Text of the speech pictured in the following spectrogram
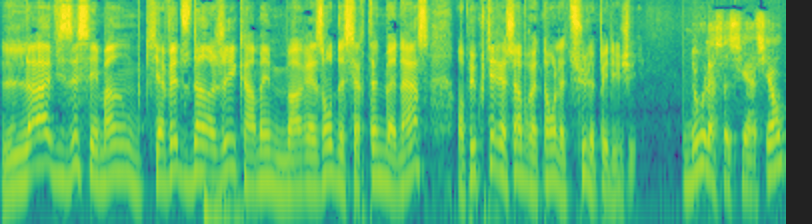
l'a avisé ses membres qu'il y avait du danger quand même en raison de certaines menaces. On peut écouter Richard Breton là-dessus, le PDG. Nous, l'association,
